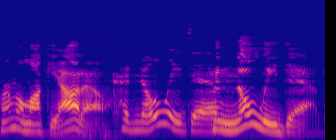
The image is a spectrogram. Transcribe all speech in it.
caramel macchiato, Cannoli dip. cannoli dip.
